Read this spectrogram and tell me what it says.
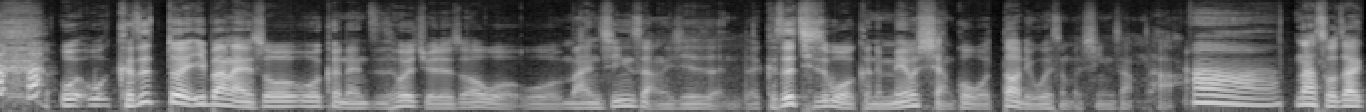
我我可是对一般来说，我可能只是会觉得说我我蛮欣赏一些人的。可是其实我可能没有想过，我到底为什么欣赏他啊？那时候在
